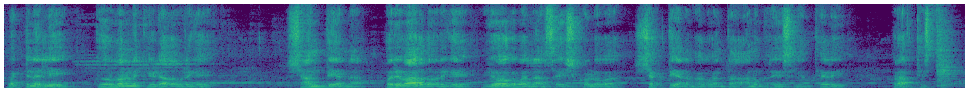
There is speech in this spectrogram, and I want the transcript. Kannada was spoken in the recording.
ಒಟ್ಟಿನಲ್ಲಿ ದುರ್ಮರಣಕ್ಕೀಡಾದವರಿಗೆ ಶಾಂತಿಯನ್ನು ಪರಿವಾರದವರಿಗೆ ಯೋಗವನ್ನು ಸಹಿಸಿಕೊಳ್ಳುವ ಶಕ್ತಿಯನ್ನು ಭಗವಂತ ಅನುಗ್ರಹಿಸಲಿ ಅಂಥೇಳಿ ಪ್ರಾರ್ಥಿಸ್ತೀವಿ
